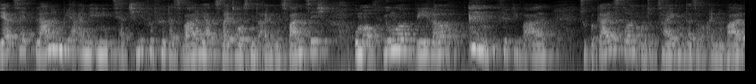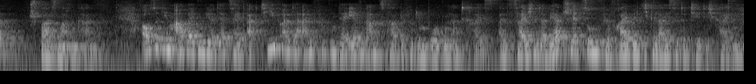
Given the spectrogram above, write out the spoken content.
Derzeit planen wir eine Initiative für das Wahljahr 2021, um auch junge Wähler für die Wahlen zu begeistern und zu zeigen, dass auch eine Wahl Spaß machen kann. Außerdem arbeiten wir derzeit aktiv an der Einführung der Ehrenamtskarte für den Burgenlandkreis als Zeichen der Wertschätzung für freiwillig geleistete Tätigkeiten.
